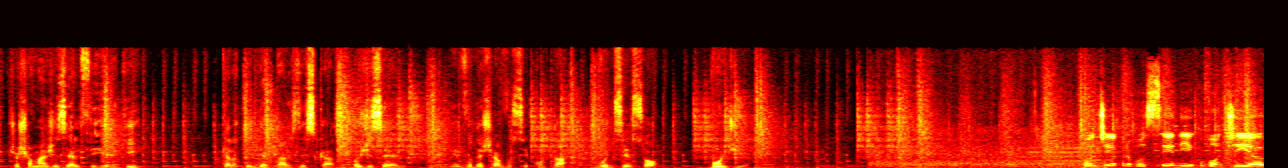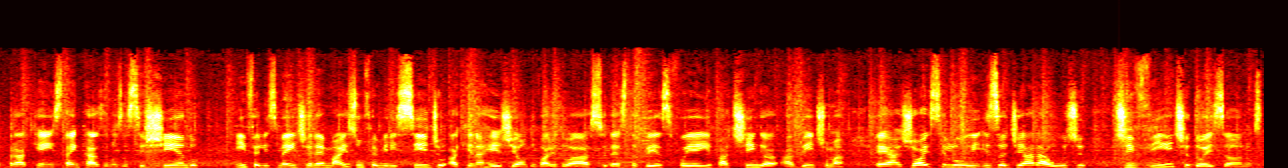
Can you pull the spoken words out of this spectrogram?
Deixa eu chamar a Gisele Ferreira aqui, que ela tem detalhes desse caso. Ô Gisele, eu vou deixar você contar, vou dizer só bom dia. Bom dia para você, Nico. Bom dia para quem está em casa nos assistindo. Infelizmente, né, mais um feminicídio aqui na região do Vale do Aço. Desta vez foi em Ipatinga. A vítima é a Joyce Luiza de Araújo, de 22 anos.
